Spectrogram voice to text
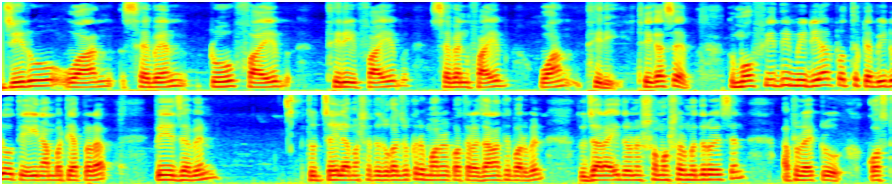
zero one seven two five three five seven five one three, ঠিক আছে? তো মফিদি মিডিয়ার প্রত্যেকটা ভিডিওতে এই নাম্বারটি আপনারা পেয়ে যাবেন। তো চাইলে আমার সাথে যোগাযোগ করে মনের কথাটা জানাতে পারবেন। তো যারা এই ধরনের সমস্যার মধ্যে রয়েছেন, আপনারা একটু কষ্ট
